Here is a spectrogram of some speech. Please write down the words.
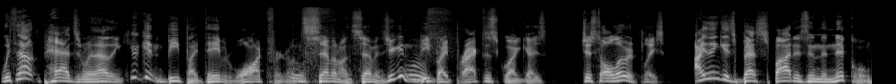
without pads and without anything, you're getting beat by David Watford on seven on sevens. You're getting beat by practice squad guys just all over the place. I think his best spot is in the nickel,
